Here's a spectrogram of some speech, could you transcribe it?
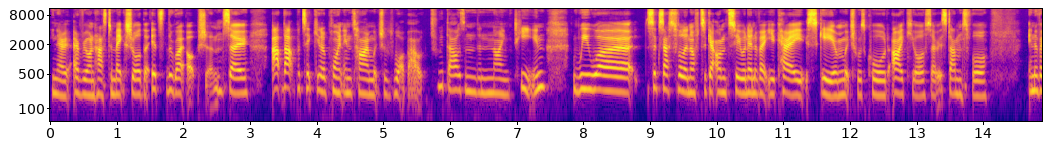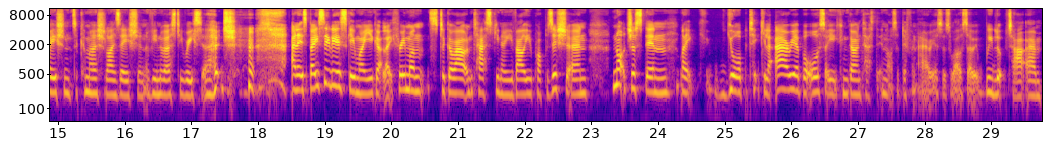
you know, everyone has to make sure that it's the right option." So at that particular point in time, which was what about 2019, we were successful enough to get onto an Innovate UK scheme, which was called iCure. So it stands for innovation to commercialization of university research. and it's basically a scheme where you get like three months to go out and test, you know, your value proposition, not just in like your particular area, but also you can go and test it in lots of different areas as well. So we looked at um,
